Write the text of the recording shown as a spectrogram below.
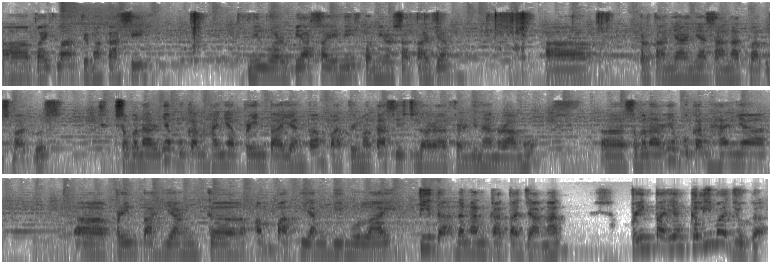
Uh, baiklah, terima kasih. Ini luar biasa ini, pemirsa tajam. Uh, pertanyaannya sangat bagus-bagus. Sebenarnya bukan hanya perintah yang keempat, terima kasih Saudara Ferdinand Ramu. Uh, sebenarnya bukan hanya uh, perintah yang keempat yang dimulai tidak dengan kata jangan. Perintah yang kelima juga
